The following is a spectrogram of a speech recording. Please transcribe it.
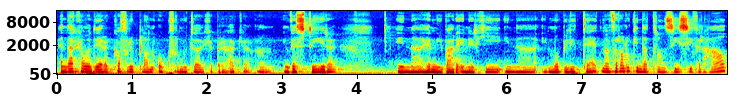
en daar gaan we de recoveryplan ook voor moeten gebruiken. Investeren, in uh, hernieuwbare energie, in, uh, in, mobiliteit, maar vooral ook in dat transitieverhaal.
